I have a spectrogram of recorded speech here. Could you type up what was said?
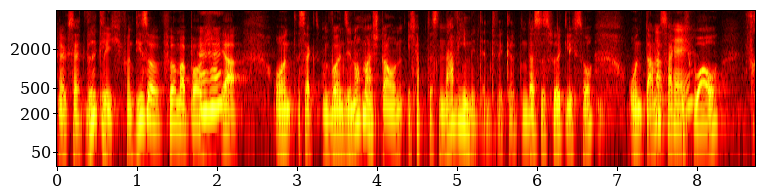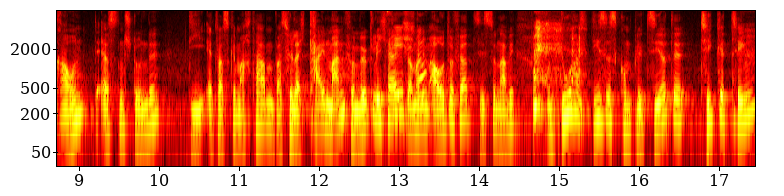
Und er hat gesagt, wirklich? Von dieser Firma Bosch? Ja. Und sagt, und wollen Sie noch mal staunen? Ich habe das Navi mitentwickelt. Und das ist wirklich so. Und damals Okay. sagte ich, wow, Frauen der ersten Stunde, die etwas gemacht haben, was vielleicht kein Mann für möglich hält, wenn man im Auto fährt, siehst du Navi. Und du hast dieses komplizierte Ticketing,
